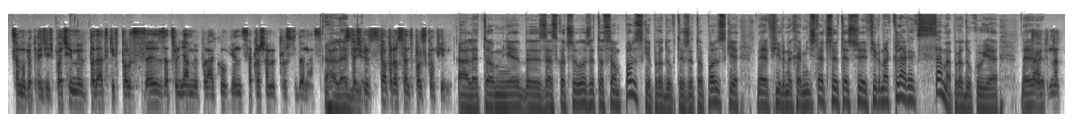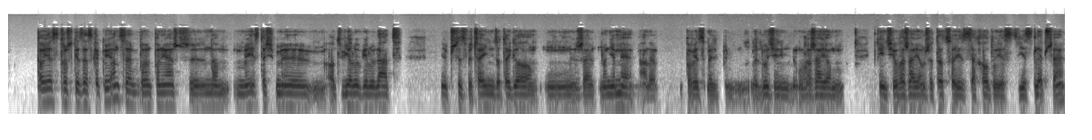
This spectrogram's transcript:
co mogę powiedzieć? Płacimy podatki w Polsce, zatrudniamy Polaków, więc zapraszamy po prostu do nas. Ale, Jesteśmy 100% polską firmą. Ale to mnie zaskoczyło, że to są polskie produkty, że to polskie e, firmy chemiczne, czy też firma Klarex sama produkuje. E, tak, no to jest troszkę zaskakujące, bo, ponieważ no, my jesteśmy od wielu, wielu lat przyzwyczajeni do tego, mm, że no nie my, ale powiedzmy ludzie uważają klienci uważają, że to, co jest z zachodu, jest, jest lepsze.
